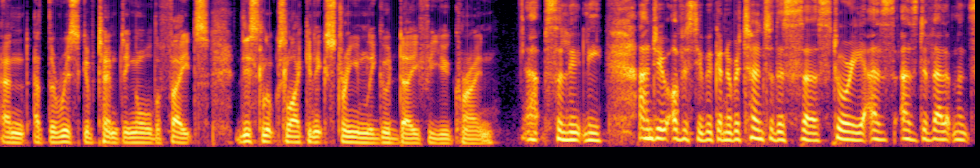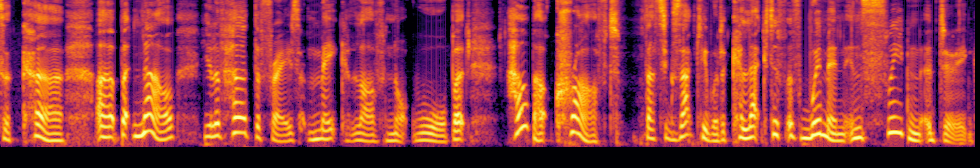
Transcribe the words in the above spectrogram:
and at the risk of tempting all the fates, this looks like an extremely good day for Ukraine. Absolutely. Andrew, obviously, we're going to return to this uh, story as, as developments occur. Uh, but now you'll have heard the phrase make love, not war. But how about craft? That's exactly what a collective of women in Sweden are doing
